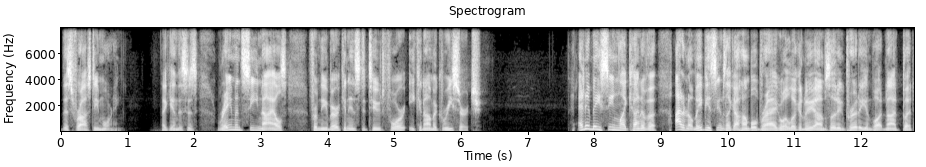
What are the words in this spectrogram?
this frosty morning. Again, this is Raymond C. Niles from the American Institute for Economic Research. And it may seem like kind of a, I don't know, maybe it seems like a humble brag. Well, look at me, I'm sitting pretty and whatnot. But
